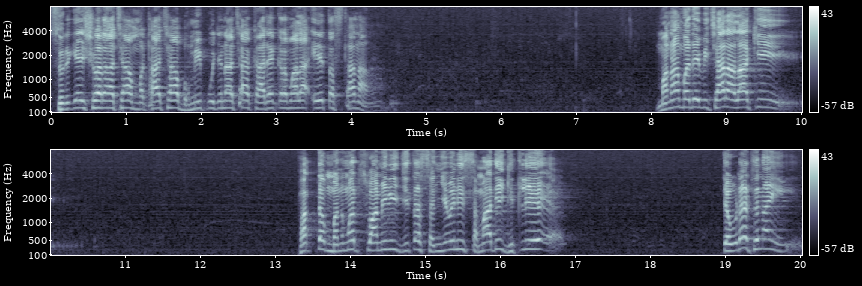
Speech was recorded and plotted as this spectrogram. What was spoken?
सुर्गेश्वराच्या मठाच्या भूमिपूजनाच्या कार्यक्रमाला येत असताना मनामध्ये विचार आला की फक्त मनमत स्वामींनी जिथं संजीवनी समाधी घेतली तेवढंच नाही.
